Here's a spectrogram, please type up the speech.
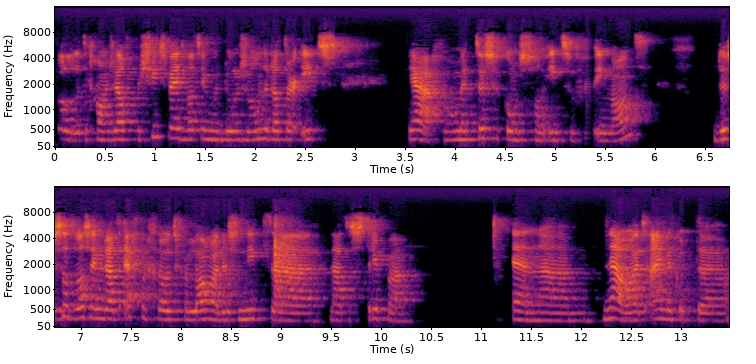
dat hij gewoon zelf precies weet wat hij moet doen zonder dat er iets, ja, gewoon met tussenkomst van iets of iemand. Dus dat was inderdaad echt een groot verlangen. Dus niet uh, laten strippen. En uh, nou, uiteindelijk op de uh,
